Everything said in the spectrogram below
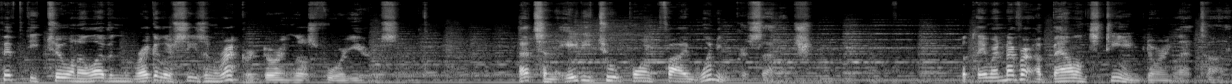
52 11 regular season record during those four years. That's an 82.5 winning percentage. But they were never a balanced team during that time.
